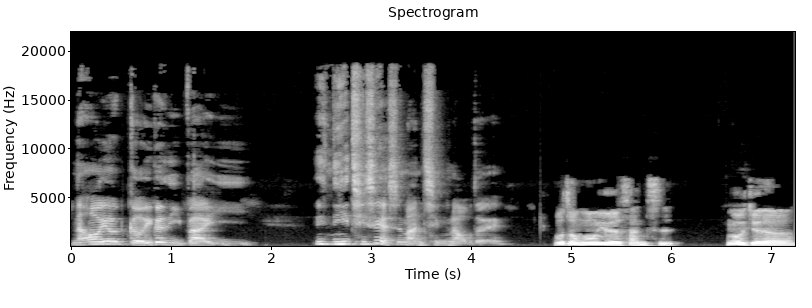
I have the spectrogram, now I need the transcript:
然后又隔一个礼拜一。你你其实也是蛮勤劳的诶我总共约了三次，因为我觉得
